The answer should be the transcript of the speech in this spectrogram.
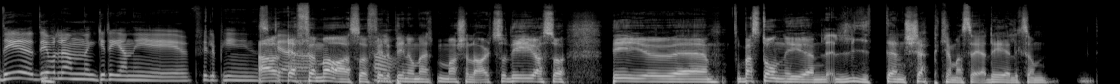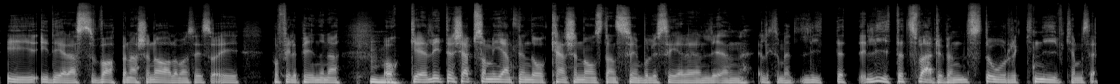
Det, det är väl en gren i filippinska... Ja, FMA, alltså Filipino Mar- Martial Arts. Så det är ju alltså, det är ju, eh, baston är ju en liten käpp kan man säga. Det är liksom i, i deras vapenarsenal om man säger så, i, på Filippinerna. Och eh, liten käpp som egentligen då kanske någonstans symboliserar en, en, liksom ett litet, litet svärd, typ en stor kniv kan man säga.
